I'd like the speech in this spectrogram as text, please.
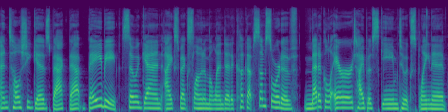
until she gives back that baby. So again, I expect Sloan and Melinda to cook up some sort of medical error type of scheme to explain it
